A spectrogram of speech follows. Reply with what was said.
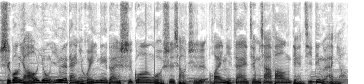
时光谣用音乐带你回忆那段时光，我是小植，欢迎你在节目下方点击订阅按钮。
